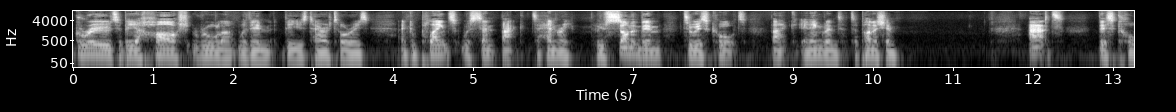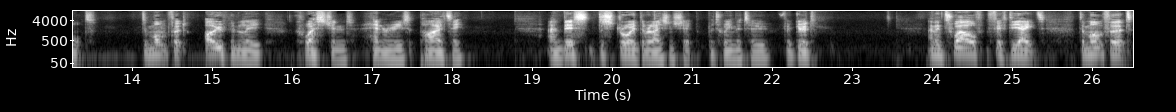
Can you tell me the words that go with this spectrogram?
grew to be a harsh ruler within these territories, and complaints were sent back to Henry who summoned him to his court back in England to punish him. At this court, de Montfort openly questioned Henry's piety, and this destroyed the relationship between the two for good. And in 1258, de Montfort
